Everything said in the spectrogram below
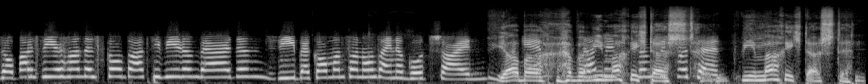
sobald Sie Ihr Handelskonto aktivieren werden, Sie bekommen von uns einen Gutschein. Ja, aber, Okay? aber wie mache ich das 50%. denn? Wie mache ich das denn?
